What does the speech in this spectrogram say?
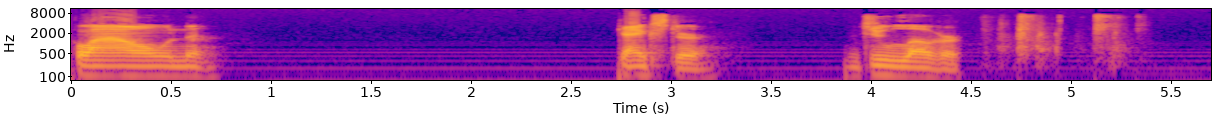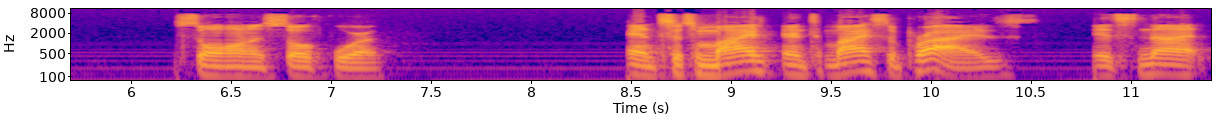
clown, gangster, Jew lover, so on and so forth. And to, my and to my surprise, it's not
